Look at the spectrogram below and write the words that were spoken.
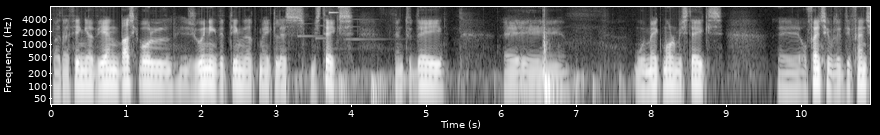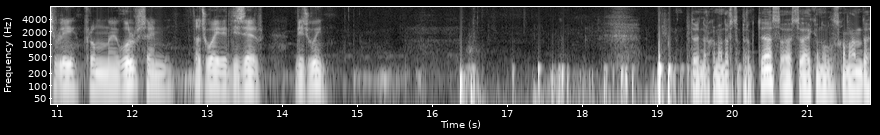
But I think at the end, basketball is winning the team that make less mistakes. And today, uh, we make more mistakes uh, offensively, defensively from uh, Wolves, and that's why they deserve this win. Trenerių komandos rungtynės, sveikinu Vulfs komandą,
